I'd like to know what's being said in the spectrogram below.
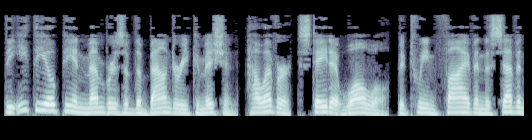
The Ethiopian members of the Boundary Commission, however, stayed at Walwal, between 5 and 7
